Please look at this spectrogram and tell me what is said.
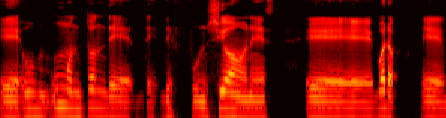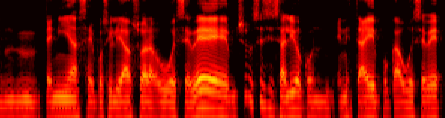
eh, un, montón de, funciones. bueno, tenías posibilidad de usar USB. Yo no sé si salió con, en esta época USB.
